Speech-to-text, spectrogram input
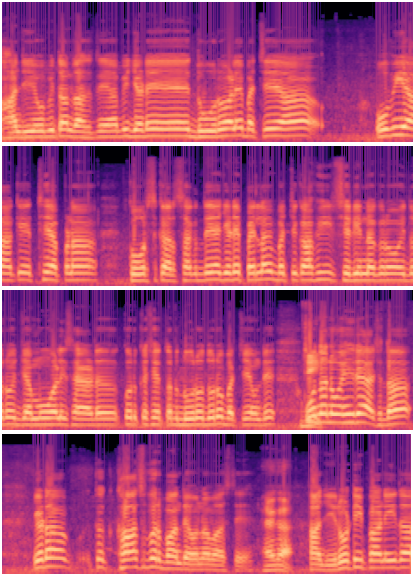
ਹਾਂਜੀ ਉਹ ਵੀ ਤੁਹਾਨੂੰ ਦੱਸਦੇ ਆ ਵੀ ਜਿਹੜੇ ਦੂਰ ਵਾਲੇ ਬੱਚੇ ਆ ਉਹ ਵੀ ਆ ਕੇ ਇੱਥੇ ਆਪਣਾ ਕੋਰਸ ਕਰ ਸਕਦੇ ਆ ਜਿਹੜੇ ਪਹਿਲਾਂ ਵੀ ਬੱਚੇ ਕਾਫੀ ਸ਼੍ਰੀਨਗਰੋਂ ਇਧਰੋਂ ਜੰਮੂ ਵਾਲੀ ਸਾਈਡ ਕੁਰਕਸ਼ੇਤਰ ਦੂਰੋਂ ਦੂਰੋਂ ਬੱਚੇ ਆਉਂਦੇ ਉਹਨਾਂ ਨੂੰ ਅਸੀਂ ਰਿਹਾਇਸ਼ ਦਾ ਜਿਹੜਾ ਖਾਸ ਪ੍ਰਬੰਧ ਹੈ ਉਹਨਾਂ ਵਾਸਤੇ। ਹੈਗਾ। ਹਾਂਜੀ ਰੋਟੀ ਪਾਣੀ ਦਾ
